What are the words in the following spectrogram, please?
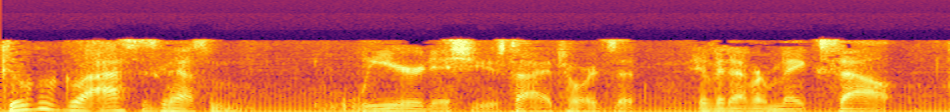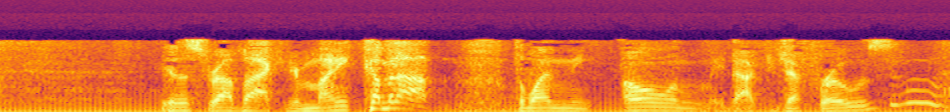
Google Glass is going to have some weird issues tied towards it if it ever makes out. You're listening to Rob Black Your Money. Coming up, the one, the only Dr. Jeff Rosen,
